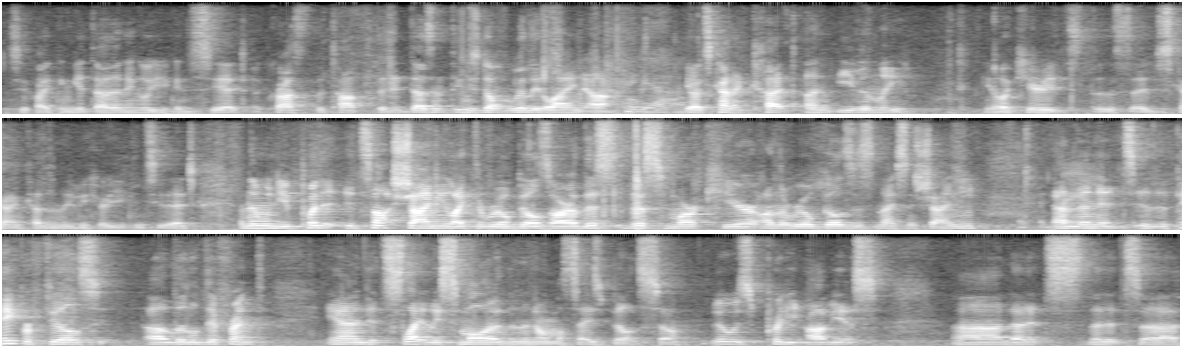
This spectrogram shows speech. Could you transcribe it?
Let's see if I can get that at an angle. You can see it across the top that it doesn't. Things don't really line up. yeah. You know, it's kind of cut unevenly. You here, it's this, it just kind of cut unevenly here. You can see the edge. And then when you put it, it's not shiny like the real bills are. This this mark here on the real bills is nice and shiny. And then it's, the paper feels a little different and it's slightly smaller than the normal size bills. So it was pretty obvious uh, that it's that it's uh,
